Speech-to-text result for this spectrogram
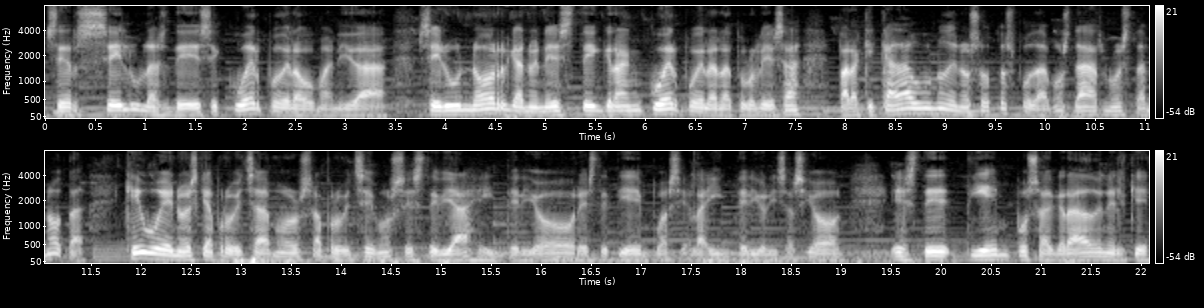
ser células de ese cuerpo de la humanidad, ser un órgano en este gran cuerpo de la naturaleza para que cada uno de nosotros podamos dar nuestra nota. Qué bueno es que aprovechamos, aprovechemos este viaje interior, este tiempo hacia la interiorización, este tiempo sagrado en el que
